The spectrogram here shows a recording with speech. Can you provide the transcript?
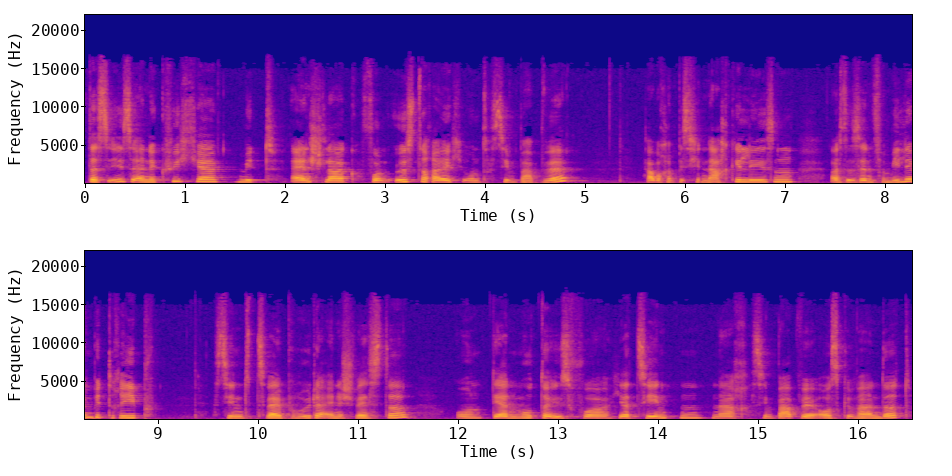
das ist eine Küche mit Einschlag von Österreich und Simbabwe. Habe auch ein bisschen nachgelesen. Also es ist ein Familienbetrieb, sind zwei Brüder, eine Schwester und deren Mutter ist vor Jahrzehnten nach Simbabwe ausgewandert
